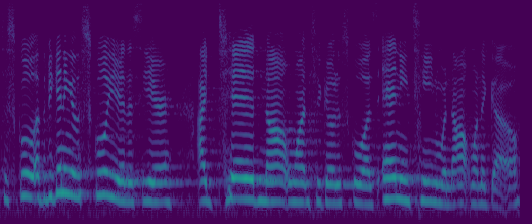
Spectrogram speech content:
to school at the beginning of the school year this year, I did not want to go to school as any teen would not want to go.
